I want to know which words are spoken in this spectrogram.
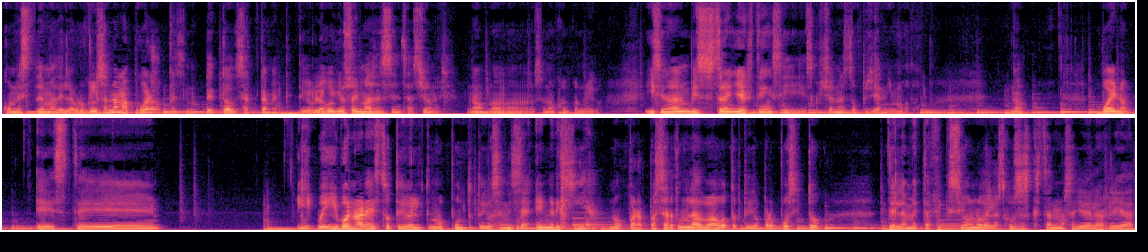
con este tema de la brújula, o sea, no me acuerdo pues, de todo exactamente. Luego yo soy más de sensaciones, no, no, no, no se enojen conmigo. Y si no han visto Stranger Things y escuchan esto, pues ya ni modo. ¿No? Bueno, este. Y, bueno, ahora esto, te digo, el último punto, te digo, se necesita energía, ¿no? Para pasar de un lado a otro, te digo, a propósito de la metaficción o de las cosas que están más allá de la realidad,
